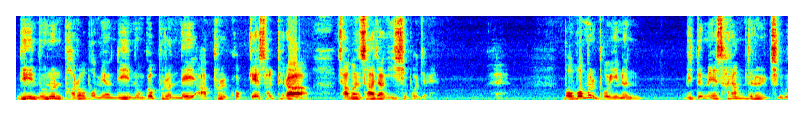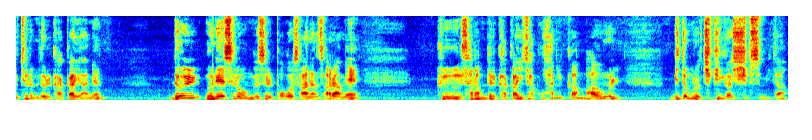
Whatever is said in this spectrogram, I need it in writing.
네 눈은 바로 보면 네 눈꺼풀은 내 앞을 곱게 살펴라. 잠언 4장 25절에 모범을 보이는 믿음의 사람들을 친구처럼 늘 가까이 하면 늘 은혜스러운 것을 보고 사는 사람의 그 사람들 가까이 자꾸 하니까 마음을 믿음으로 지키기가 쉽습니다.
